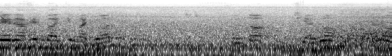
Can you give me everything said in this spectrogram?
perahin ba yung major? Ito, si ano, ano,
